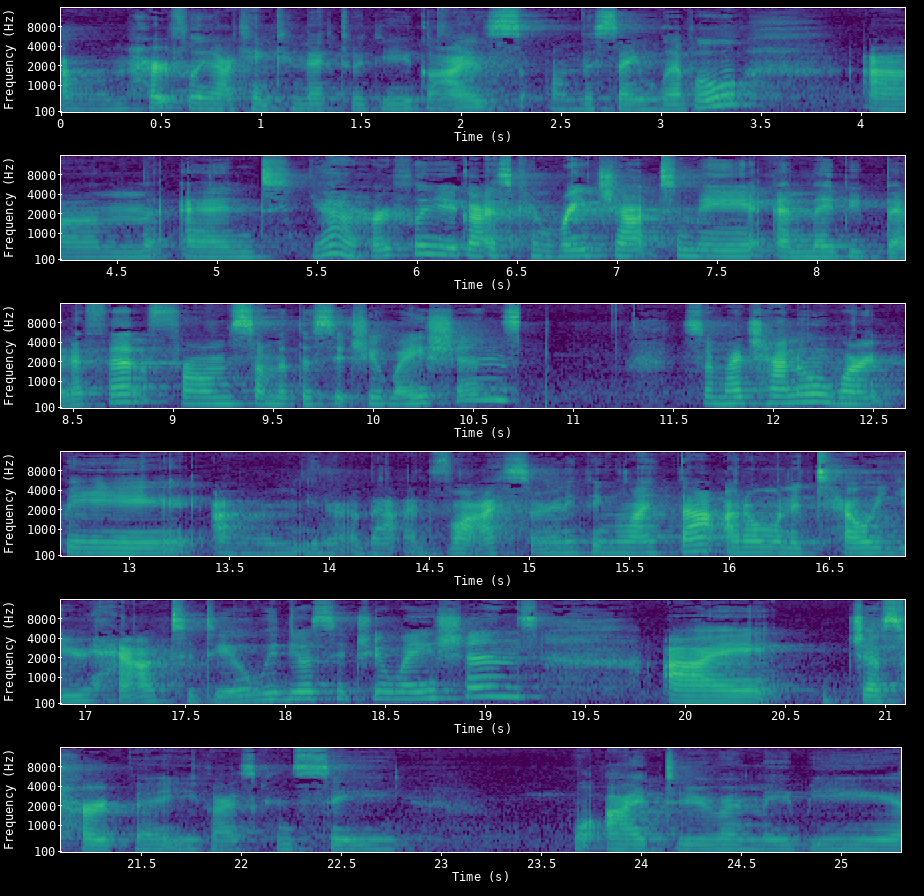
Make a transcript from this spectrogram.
um, hopefully I can connect with you guys on the same level. Um, and yeah, hopefully you guys can reach out to me and maybe benefit from some of the situations. So my channel won't be, um, you know, about advice or anything like that. I don't want to tell you how to deal with your situations. I just hope that you guys can see what I do and maybe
